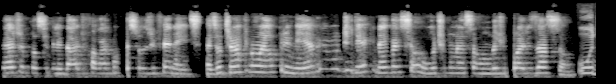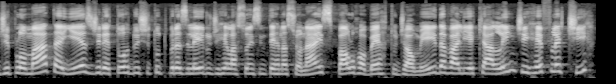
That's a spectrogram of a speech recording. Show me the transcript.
perde a possibilidade de falar com pessoas diferentes. Mas o Trump não é o primeiro e eu diria que nem vai ser o último nessa onda de polarização. O diplomata e ex-diretor do Instituto Brasileiro de Relações Internacionais, Paulo Roberto de Almeida, avalia que, além de refletir,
